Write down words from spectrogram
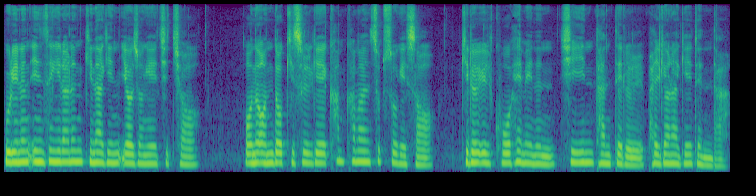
우리는 인생이라는 기나긴 여정에 지쳐 어느 언덕 기슭의 캄캄한 숲속에서 길을 잃고 헤매는 시인 단테를 발견하게 된다.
